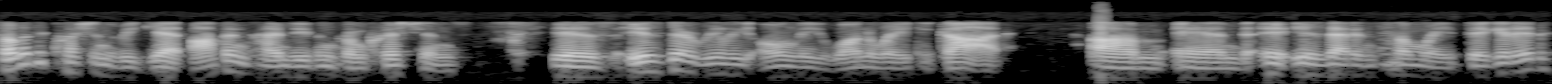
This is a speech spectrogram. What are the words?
some of the questions we get, oftentimes even from Christians, is: Is there really only one way to God? Um, and is that in some way bigoted,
